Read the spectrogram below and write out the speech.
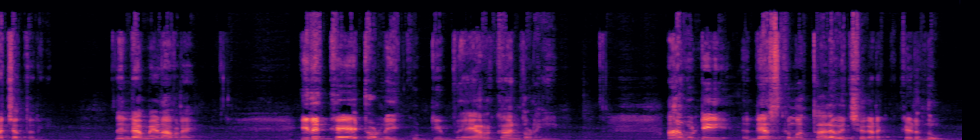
പച്ചത്തറി. നിന്റെ അമ്മയുടെ അവിടെ ഇത് കേട്ടോണ്ട് ഈ കുട്ടി വേർക്കാൻ തുടങ്ങി. ആ കുട്ടി ഡെസ്കുമ തല വെച്ച് കിട കിടന്നു.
